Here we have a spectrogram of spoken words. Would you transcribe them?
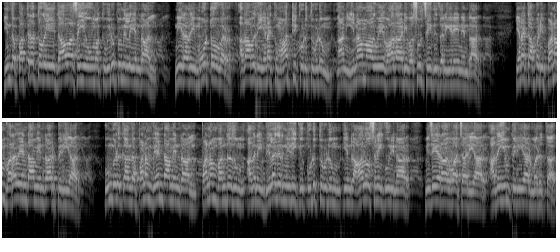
இந்த பத்திரத்தொகையை தாவா செய்ய உமக்கு விருப்பமில்லை என்றால் நீர் அதை மோட்டோவர் அதாவது எனக்கு மாற்றி கொடுத்துவிடும். நான் இனாமாகவே வாதாடி வசூல் செய்து தருகிறேன் என்றார். எனக்கு அப்படி பணம் வர வேண்டாம் என்றார் பெரியார். உங்களுக்கு அந்த பணம் வேண்டாம் என்றால் பணம் வந்ததும் அதனை திலகர் நிதிக்கு கொடுத்து விடும் என்று ஆலோசனை கூறினார் விஜயராகவாச்சாரியார். அதையும் பெரியார் மறுத்தார்.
